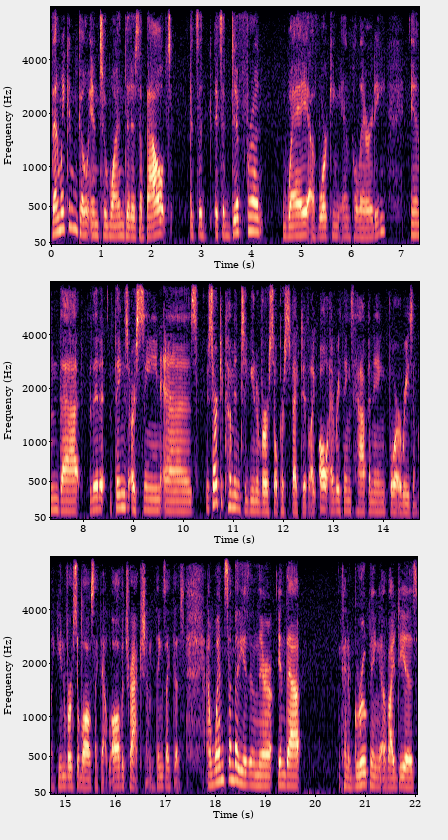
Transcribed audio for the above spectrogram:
Then we can go into one that is about it's a it's a different way of working in polarity in that that it, things are seen as we start to come into universal perspective like oh everything's happening for a reason like universal laws like that law of attraction things like this. And when somebody is in there in that kind of grouping of ideas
